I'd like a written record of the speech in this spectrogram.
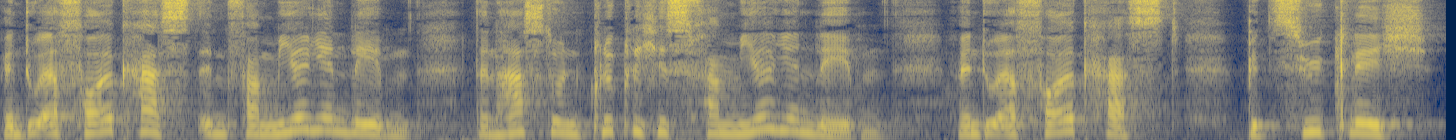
Wenn du Erfolg hast im Familienleben, dann hast du ein glückliches Familienleben. Wenn du Erfolg hast bezüglich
